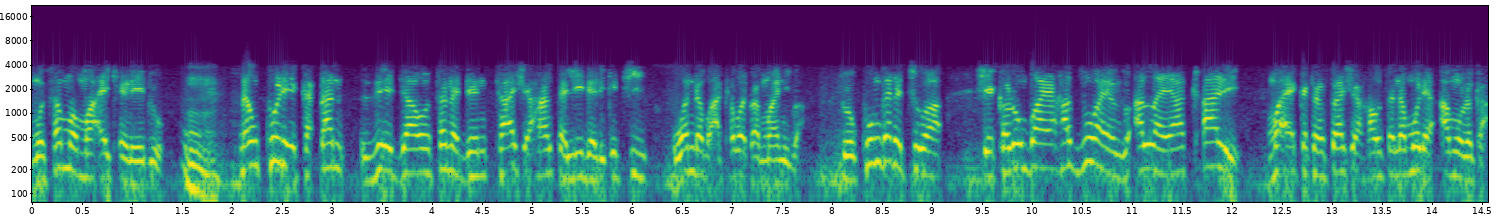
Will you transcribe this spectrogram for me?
musamman ma aikin rediyo. Dan kure kaɗan zai jawo sanadin tashi hankali da rikici wanda ba a taɓa tsammani ba. To kun ga da cewa shekarun baya har zuwa yanzu Allah ya kare ma'aikatan sashen Hausa na muryar Amurka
